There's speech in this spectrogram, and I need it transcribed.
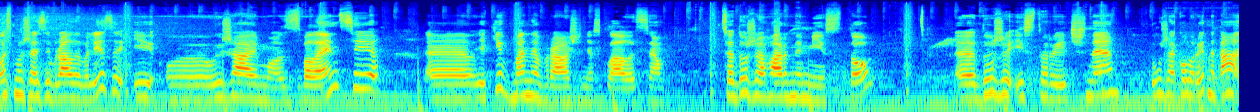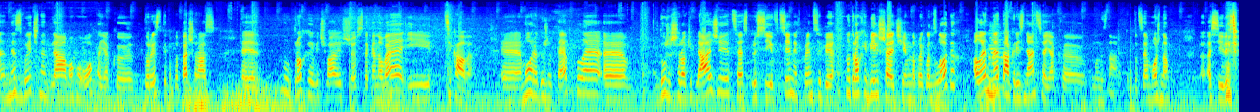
Ось ми вже зібрали валізи і е, уїжджаємо з Валенції. Е, які в мене враження склалися? Це дуже гарне місто, е, дуже історичне, дуже колоритне та незвичне для мого ока, як е, туристи, хто перший раз ну, трохи відчуваю щось таке нове і цікаве. Море дуже тепле, дуже широкі пляжі. Це з плюсів ціни, в принципі, ну трохи більше, ніж, наприклад, злотих, але не так різняться, як ну не знаю. Тобто це можна осілити.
